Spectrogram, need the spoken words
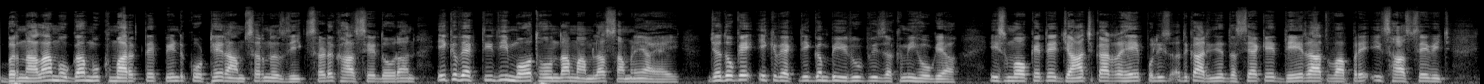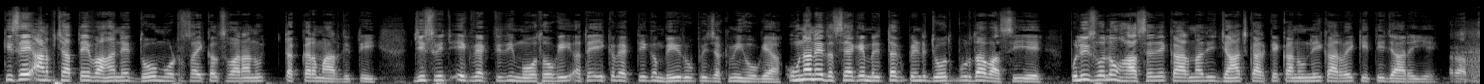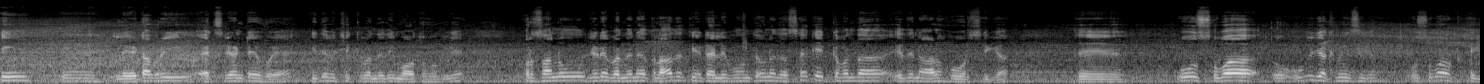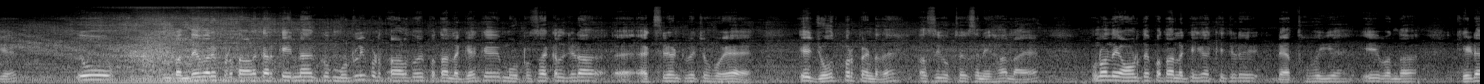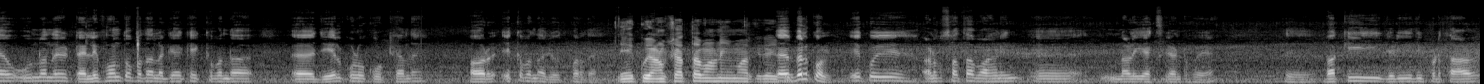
ਬਰਨਾਲਾ ਮੋਗਾ ਮੁੱਖ ਮਾਰਗ ਤੇ ਪਿੰਡ ਕੋਠੇ ਰਾਮਸਰ ਨਜ਼ਦੀਕ ਸੜਕ ਹਾਦਸੇ ਦੌਰਾਨ ਇੱਕ ਵਿਅਕਤੀ ਦੀ ਮੌਤ ਹੋਣ ਦਾ ਮਾਮਲਾ ਸਾਹਮਣੇ ਆਇਆ ਹੈ। ਜਦੋਂ ਕਿ ਇੱਕ ਵਿਅਕਤੀ ਗੰਭੀਰ ਰੂਪ ਵਿੱਚ ਜ਼ਖਮੀ ਹੋ ਗਿਆ। ਇਸ ਮੌਕੇ ਤੇ ਜਾਂਚ ਕਰ ਰਹੇ ਪੁਲਿਸ ਅਧਿਕਾਰੀ ਨੇ ਦੱਸਿਆ ਕਿ ਦੇਰ ਰਾਤ ਵਾਪਰੇ ਇਸ ਹਾਦਸੇ ਵਿੱਚ ਕਿਸੇ ਅਣਪਛਾਤੇ ਵਾਹਨ ਨੇ ਦੋ ਮੋਟਰਸਾਈਕਲ ਸਵਾਰਾਂ ਨੂੰ ਟੱਕਰ ਮਾਰ ਦਿੱਤੀ, ਜਿਸ ਵਿੱਚ ਇੱਕ ਵਿਅਕਤੀ ਦੀ ਮੌਤ ਹੋ ਗਈ ਅਤੇ ਇੱਕ ਵਿਅਕਤੀ ਗੰਭੀਰ ਰੂਪ ਵਿੱਚ ਜ਼ਖਮੀ ਹੋ ਗਿਆ। ਉਹਨਾਂ ਨੇ ਦੱਸਿਆ ਕਿ ਮ੍ਰਿਤਕ ਪਿੰਡ ਜੋਧਪੁਰ ਦਾ ਵਾਸੀ ਏ। ਪੁਲਿਸ ਵੱਲੋਂ ਹਾਦਸੇ ਦੇ ਕਾਰਨਾਂ ਦੀ ਜਾਂਚ ਕਰਕੇ ਕਾਨੂੰਨੀ ਕਾਰਵਾਈ ਕੀਤੀ ਜਾ ਰਹੀ ਹੈ ਰਾਤੀ ਲੇਟ ਆਵਰੀ ਐਕਸੀਡੈਂਟ ਹੋਇਆ। ਇਹਦੇ ਵਿੱਚ ਇੱਕ ਬੰਦੇ ਦੀ ਮੌਤ ਹੋ ਗਈ ਹੈ। ਔਰ ਸਾਨੂੰ ਜਿਹੜੇ ਬੰਦੇ ਨੇ ਇਤਲਾਹ ਦਿੱਤੀ ਹੈ ਟੈਲੀਫੋਨ ਤੇ, ਉਹਨੇ ਦੱਸਿਆ ਕਿ ਇੱਕ ਬੰਦਾ ਇਹਦੇ ਨਾਲ ਹੋਰ ਸੀਗਾ ਤੇ ਉਹ ਸਵੇਰ ਉਹ ਵੀ ਜ਼ਖਮੀ ਸੀਗਾ। ਉਹ ਸਵੇਰ ਉੱਠ ਕੇ ਗਏ ਤੇ ਉਹ ਬੰਦੇ ਬਾਰੇ ਪੜਤਾਲ ਕਰਕੇ ਇੰਨਾ ਕੁ ਮੁੱਢਲੀ ਪੜਤਾਲ ਤੋਂ ਇਹ ਪਤਾ ਲੱਗਿਆ ਕਿ ਮੋਟਰਸਾਈਕਲ ਜਿਹੜਾ ਐਕਸੀਡੈਂਟ ਵਿੱਚ ਹੋਇਆ ਹੈ, ਇਹ ਜੋਧਪੁਰ ਪਿੰਡ ਦਾ ਅਸੀਂ ਉੱਥੇ ਸੁਨੇਹਾ ਲਾਇਆ ਉਹਨਾਂ ਦੇ ਆਉਣ ਤੇ ਪਤਾ ਲੱਗੇਗਾ ਕਿ ਜਿਹੜੇ ਡੈਥ ਹੋਈ ਹੈ, ਇਹ ਬੰਦਾ ਕਿਹੜਾ ਉਹਨਾਂ ਦੇ ਟੈਲੀਫੋਨ ਤੋਂ ਪਤਾ ਲੱਗਿਆ ਕਿ ਇੱਕ ਬੰਦਾ ਜੇਲ੍ਹ ਕੋਲੋਂ ਕੋਠਿਆਂ ਦਾ ਔਰ ਇੱਕ ਬੰਦਾ ਜੋਧਪੁਰ ਦਾ ਹੈ। ਇਹ ਕੋਈ ਅਣਪਛਾਤਾ ਵਾਹਣੀ ਮਾਰ ਕੇ ਗਈ ਅ, ਬਿਲਕੁਲ ਇਹ ਕੋਈ ਅਣਪਛਾਤਾ ਵਾਹਣੀ ਅ, ਨਾਲ ਹੀ ਐਕਸੀਡੈਂਟ ਹੋਇਆ ਤੇ ਬਾਕੀ ਜਿਹੜੀ ਇਹਦੀ ਪੜਤਾਲ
